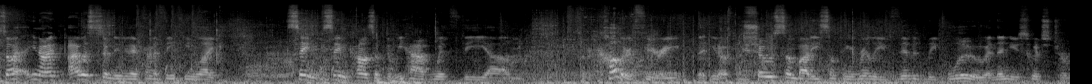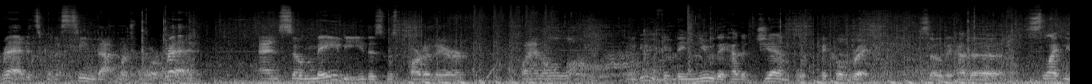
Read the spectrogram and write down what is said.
so I, you know, I, I was sitting there kind of thinking like, same same concept that we have with the um, sort of color theory that you know if you show somebody something really vividly blue and then you switch to red, it's going to seem that much more red. And so maybe this was part of their plan all along. Maybe they knew they had a gem with Pickle Rick, so they had a slightly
